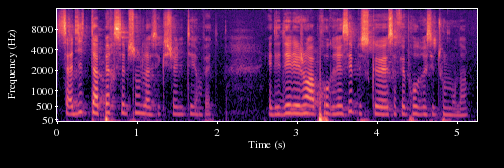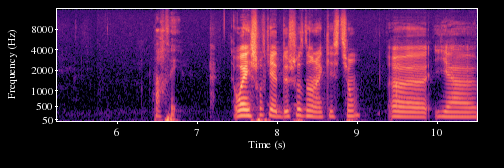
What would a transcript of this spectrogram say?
ça dit de ta perception de la sexualité en fait? Et d'aider les gens à progresser parce que ça fait progresser tout le monde. hein. Parfait. Ouais, je trouve qu'il y a deux choses dans la question. Euh, Il y a. euh,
